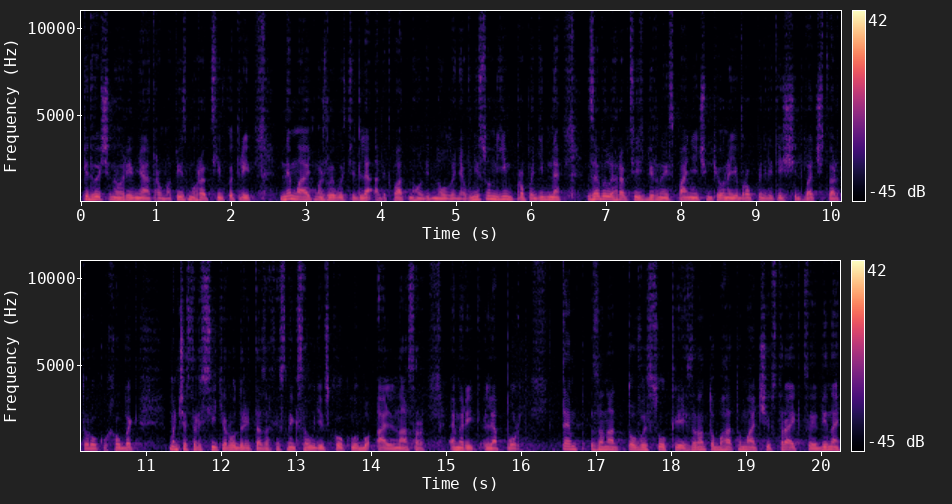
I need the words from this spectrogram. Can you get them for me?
підвищеного рівня травматизму гравців, котрі не мають можливості для адекватного відновлення. В унісон їм про подібне заявили гравці збірної Іспанії, чемпіони Європи 2024 року. Хавбек Манчестер Сіті, Родрі та захисник саудівського клубу Аль Наср Емерік Ляпорт. Темп занадто високий, занадто багато матчів. Страйк це єдине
